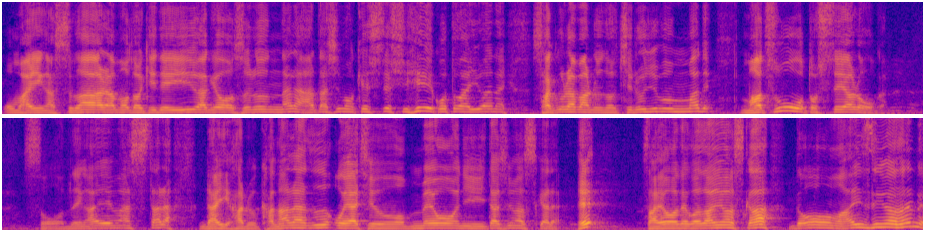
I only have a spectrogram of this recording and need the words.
お前が菅原もどきで言い訳をするんなら私も決して私平ことは言わない。桜丸の散る自分まで待おうとしてやろうか。そう願えましたら来春必ずお家賃を目王にいたしますから。え？さようでございますか？どうも愛すみませんね。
